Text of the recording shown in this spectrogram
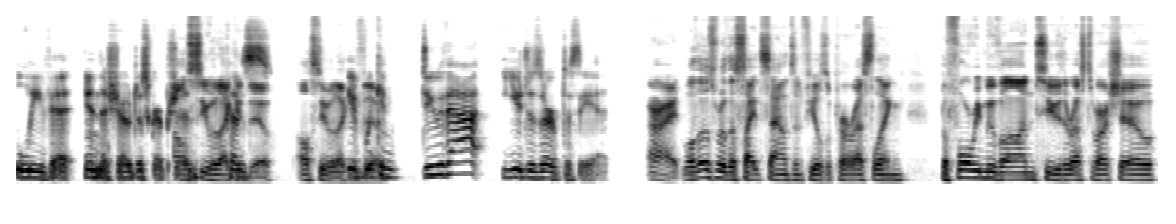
leave it in the show description. I'll see what I can do. I'll see what I can If do. we can do that, you deserve to see it. All right. Well, those were the sights, sounds, and feels of pro wrestling. Before we move on to the rest of our show,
